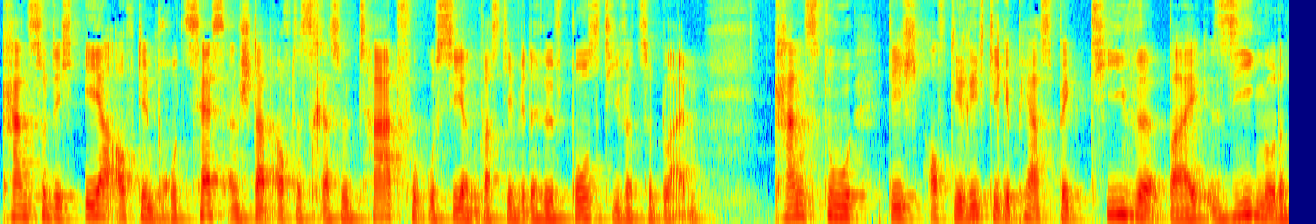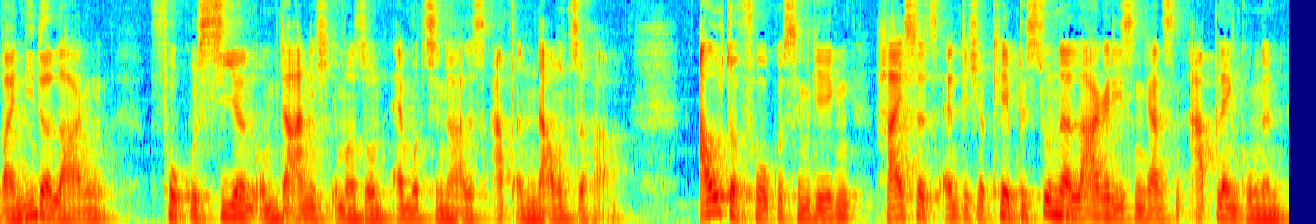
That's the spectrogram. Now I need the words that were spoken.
Kannst du dich eher auf den Prozess anstatt auf das Resultat fokussieren, was dir wieder hilft, positiver zu bleiben? Kannst du dich auf die richtige Perspektive bei Siegen oder bei Niederlagen fokussieren, um da nicht immer so ein emotionales Up and Down zu haben. Autofokus hingegen heißt letztendlich, okay, bist du in der Lage, diesen ganzen Ablenkungen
